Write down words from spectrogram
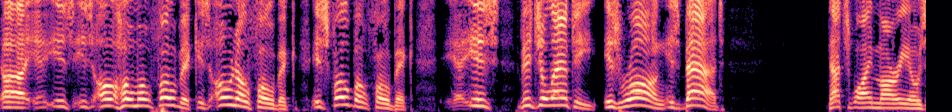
uh, is is homophobic, is onophobic, is phobophobic, is vigilante, is wrong, is bad. That's why Mario's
